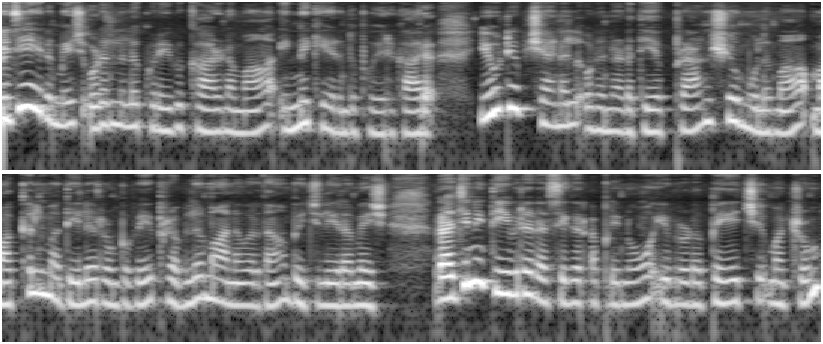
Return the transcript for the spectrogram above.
விஜய் ரமேஷ் உடல்நலக்குறைவு காரணமாக இன்னைக்கு இறந்து போயிருக்காரு. யூடியூப் சேனல் உடன் நடத்திய பிராங்க் ஷோ மூலமாக மக்கள் மத்தியில் ரொம்பவே பிரபலமானவர் தான் பிஜ்லி ரமேஷ். ரஜினி தீவிர ரசிகர் அப்படின்னும் இவரோட பேச்சு மற்றும்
